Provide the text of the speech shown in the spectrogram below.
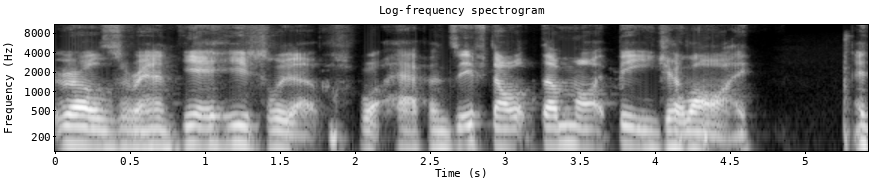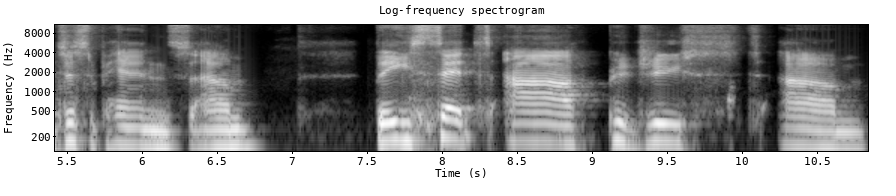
rolls around. Yeah, usually that's what happens. If not, there might be July. It just depends. Um, these sets are produced um,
